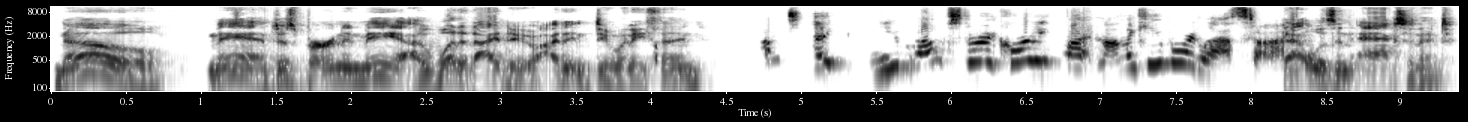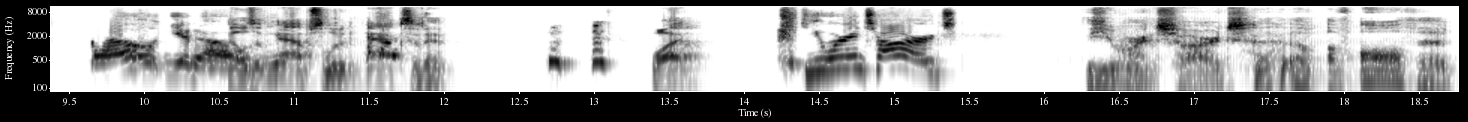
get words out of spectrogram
No, man, just burning me. I, what did I do? I didn't do anything. You bumped the recording button on the keyboard last time. That was an accident. Well, you know. That was an absolute accident. what? You were in charge. You were in charge of, of all the.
